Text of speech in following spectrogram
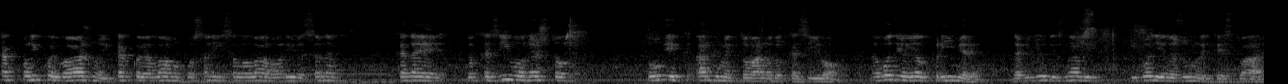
kako, koliko je važno i kako je Allahu poslanik sallallahu alaihi ve sellem kada je dokazivao nešto, to uvijek argumentovano dokazivao. Navodio je primjere da bi ljudi znali i bolje razumeli te stvari.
